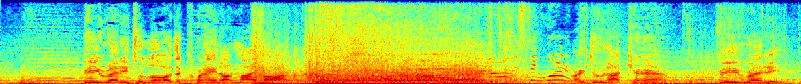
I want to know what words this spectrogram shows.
that. Be ready to lower the crane on my mark. This thing? I do not care. Be ready.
